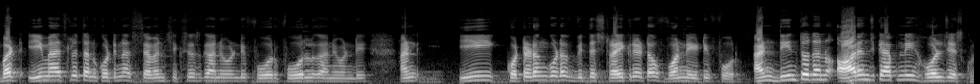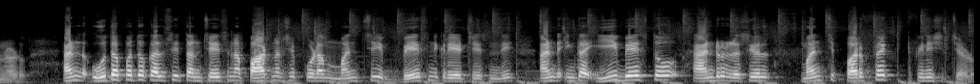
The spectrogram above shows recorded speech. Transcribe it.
బట్ ఈ మ్యాచ్లో తను కొట్టిన సెవెన్ సిక్సెస్ కానివ్వండి ఫోర్ ఫోర్లు కానివ్వండి అండ్ ఈ కొట్టడం కూడా with the strike rate of one eighty four and దీంతో తను ఆరెంజ్ క్యాప్ని హోల్డ్ చేసుకున్నాడు. అండ్ ఊతప్పతో కలిసి తను చేసిన పార్ట్నర్షిప్ కూడా మంచి బేస్ని క్రియేట్ చేసింది. అండ్ ఇంకా ఈ బేస్తో ఆండ్రూ రసూల్ మంచి పర్ఫెక్ట్ ఫినిష్ ఇచ్చాడు.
